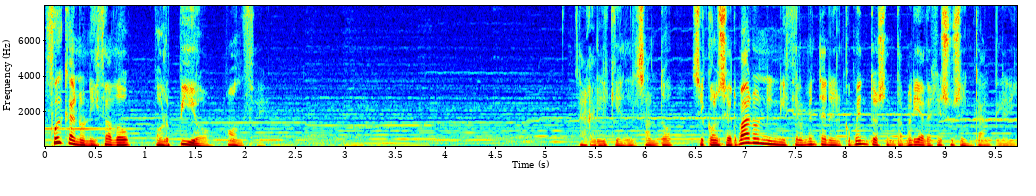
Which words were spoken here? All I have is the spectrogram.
fue canonizado por Pío XI. Las reliquias del santo se conservaron inicialmente en el convento de Santa María de Jesús en Cancleri,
